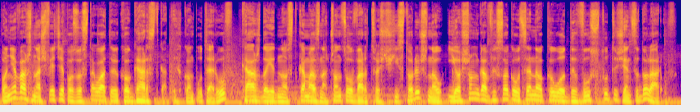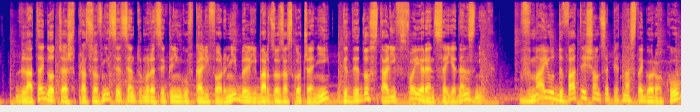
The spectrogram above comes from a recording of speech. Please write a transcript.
Ponieważ na świecie pozostała tylko garstka tych komputerów, każda jednostka ma znaczącą wartość historyczną i osiąga wysoką cenę około 200 tysięcy dolarów. Dlatego też pracownicy Centrum Recyklingu w Kalifornii byli bardzo zaskoczeni, gdy dostali w swoje ręce jeden z nich. W maju 2015 roku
